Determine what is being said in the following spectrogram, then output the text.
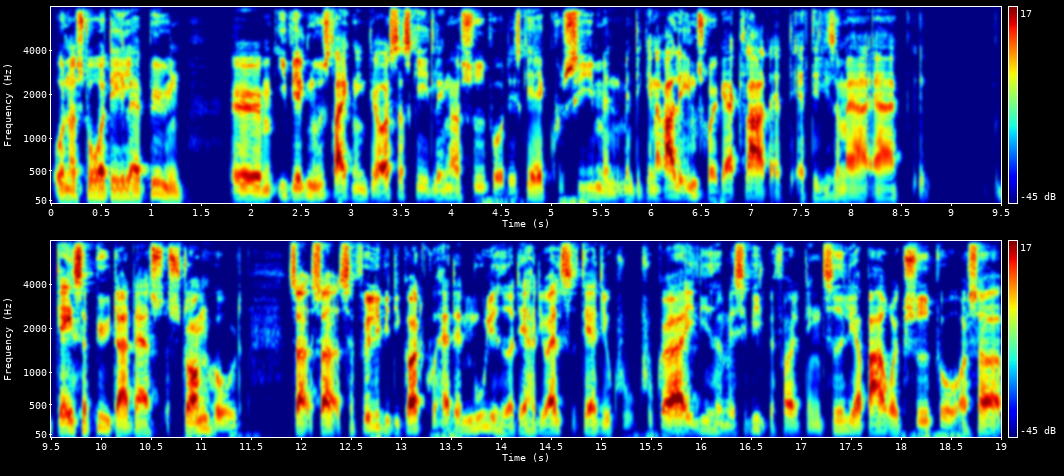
under store dele af byen. Øhm, I hvilken udstrækning det også er sket længere sydpå, det skal jeg ikke kunne sige, men, men det generelle indtryk er klart, at, at det ligesom er, er Gaza by, der er deres stronghold. Så, så selvfølgelig vil de godt kunne have den mulighed, og det har de jo altid, det har de jo kunne, kunne gøre i lighed med civilbefolkningen tidligere, bare rykke sydpå, og så,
